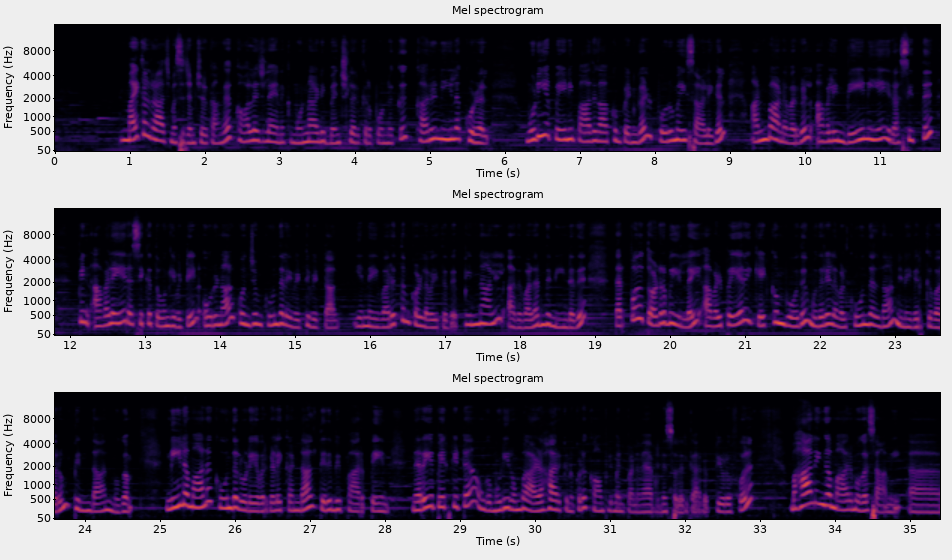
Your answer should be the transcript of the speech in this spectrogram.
மைக்கேல் ராஜ் மெசேஜ் அனுப்பிச்சிருக்காங்க. காலேஜில் எனக்கு முன்னாடி பெஞ்சில் இருக்கிற பொண்ணுக்கு கருநீல குழல். முடிய பேணி பாதுகாக்கும் பெண்கள் பொறுமைசாலிகள் அன்பானவர்கள் அவளின் வேணியை ரசித்து பின் அவளையே ரசிக்க துவங்கிவிட்டேன். ஒரு நாள் கொஞ்சம் கூந்தலை வெட்டிவிட்டாள். என்னை வருத்தம் கொள்ள வைத்தது. பின்னாளில் அது வளர்ந்து நீண்டது. தற்போது தொடர்பு இல்லை. அவள் பெயரை கேட்கும் போது முதலில் அவள் கூந்தல் தான் நினைவிற்கு வரும். பின்தான் முகம். நீளமான கூந்தல் உடையவர்களை கண்டால் திரும்பி பார்ப்பேன். நிறைய பேர்கிட்ட உங்க முடி ரொம்ப அழகா இருக்குன்னு கூட காம்ப்ளிமெண்ட் பண்ணுவேன் அப்படின்னு சொல்லியிருக்காரு. பியூட்டிஃபுல் மகாலிங்கம் ஆறுமுகசாமி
